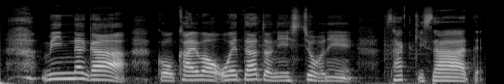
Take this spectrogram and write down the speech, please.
みんなが、こう、会話を終えた後に市長に、さっきさ、って、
